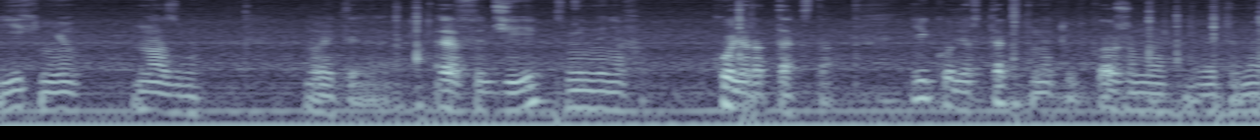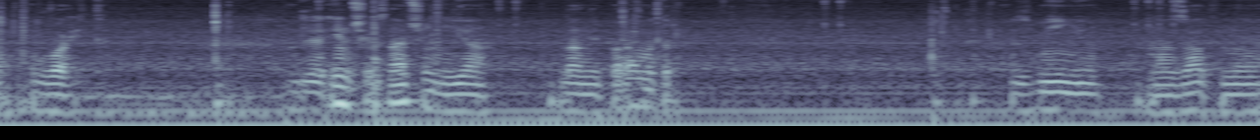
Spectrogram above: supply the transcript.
їхню назву. Давайте FG, змінення кольора текста. І колір тексту ми тут кажемо давайте на white. Для інших значень я даний параметр зміню назад на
